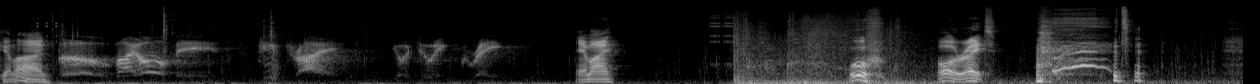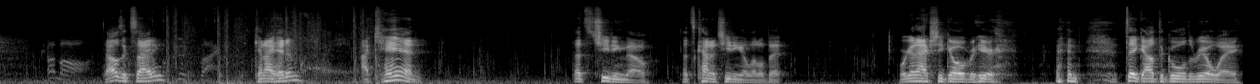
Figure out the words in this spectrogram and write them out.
Come on. Oh, by all means, keep trying. You're doing great. Am I? Ooh. All right. that was exciting. Can I hit him? I can. That's cheating, though. That's kind of cheating a little bit. We're gonna actually go over here and take out the ghoul the real way.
